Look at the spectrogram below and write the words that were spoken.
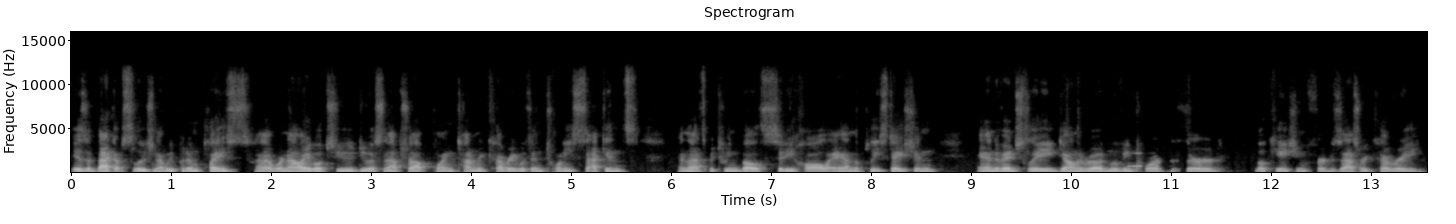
is a backup solution that we put in place. Uh, we're now able to do a snapshot point in time recovery within 20 seconds, and that's between both City Hall and the police station, and eventually down the road moving toward the third location for disaster recovery.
